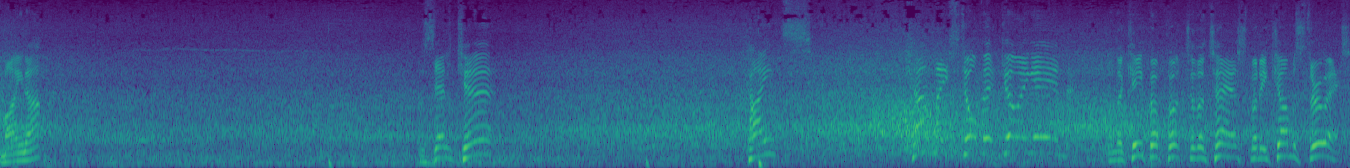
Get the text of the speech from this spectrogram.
Mina. Zelke. Kainz. Can they stop it going in? And the keeper put to the test, but he comes through it.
